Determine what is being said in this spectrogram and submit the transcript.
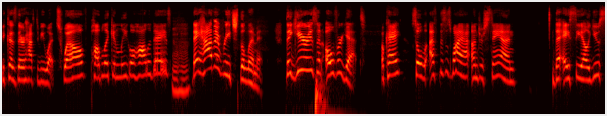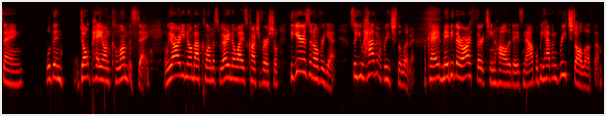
because there have to be what 12 public and legal holidays. Mhm. They haven't reached the limit. The year isn't over yet. Okay? So as, this is why I understand the ACLU saying, well, then don't pay on Columbus Day. And we already know about Columbus. We already know why he's controversial. The year isn't over yet. So you haven't reached the limit. Okay? Maybe there are 13 holidays now, but we haven't reached all of them.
